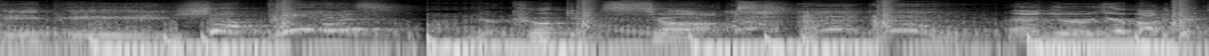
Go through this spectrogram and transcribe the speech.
PP. Your cooking sucks. and you're, you're about to get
